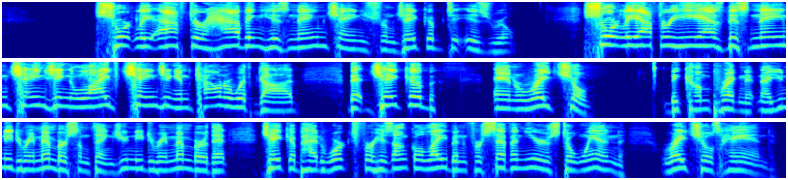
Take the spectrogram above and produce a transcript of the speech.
shortly after having his name changed from Jacob to Israel, shortly after he has this name changing, life changing encounter with God, that Jacob and Rachel become pregnant. Now, you need to remember some things. You need to remember that Jacob had worked for his uncle Laban for seven years to win Rachel's hand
